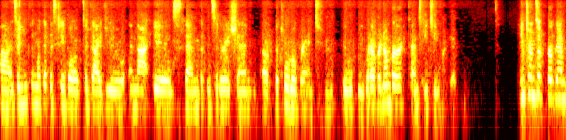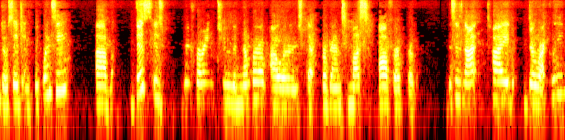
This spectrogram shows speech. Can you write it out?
Uh, and so you can look at this table to guide you, and that is then the consideration of the total grant. It would be whatever number times 1800. In terms of program dosage and frequency, um, this is referring to the number of hours that programs must offer programs. This is not tied directly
